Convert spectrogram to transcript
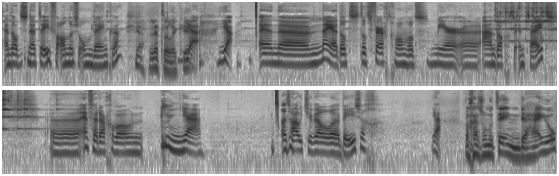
En dat is net even andersom denken. Ja, letterlijk. Ja. Ja, ja. En eh, nou ja, dat, dat vergt gewoon wat meer eh, aandacht en tijd. Eh, en verder gewoon, ja, het houdt je wel eh, bezig. We gaan zo meteen de hei op.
